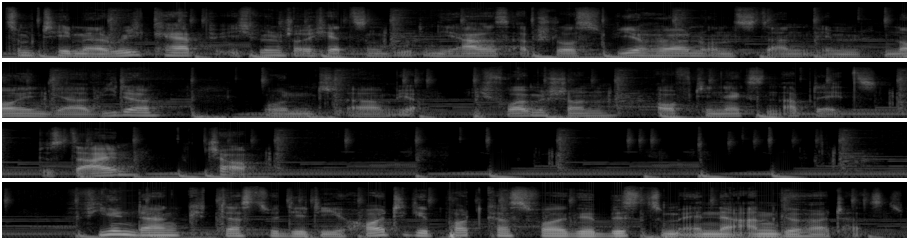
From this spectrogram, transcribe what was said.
zum Thema Recap. Ich wünsche euch jetzt einen guten Jahresabschluss. Wir hören uns dann im neuen Jahr wieder. Und ähm, ja, ich freue mich schon auf die nächsten Updates. Bis dahin, ciao. Vielen Dank, dass du dir die heutige Podcast-Folge bis zum Ende angehört hast.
